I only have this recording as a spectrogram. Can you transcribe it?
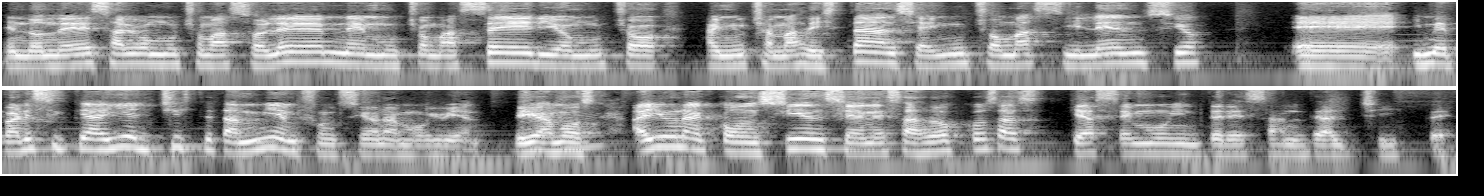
en donde es algo mucho más solemne, mucho más serio, mucho, hay mucha más distancia, hay mucho más silencio. Eh, y me parece que ahí el chiste también funciona muy bien. Digamos, hay una conciencia en esas dos cosas que hace muy interesante al chiste.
